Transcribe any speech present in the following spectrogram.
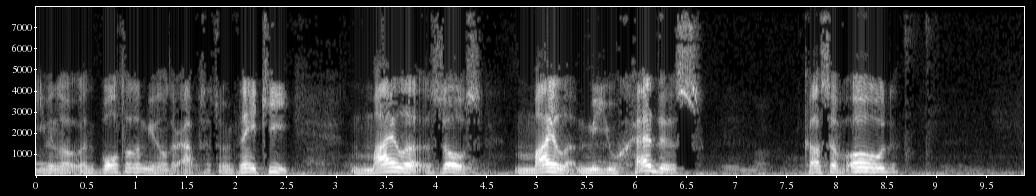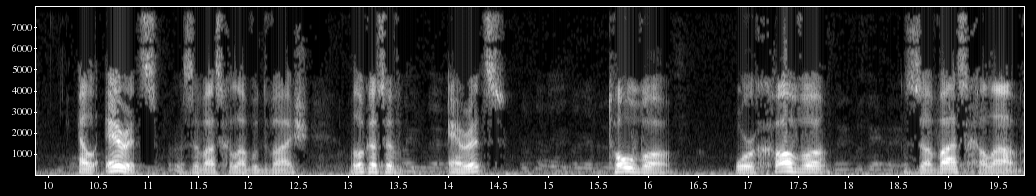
even though and both of them, even though they're opposites. So mipnei ki maila zos maila miyuchedis kasav od el eretz zavas chalav udvash v'lo eretz tova or chava zavas chalav.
